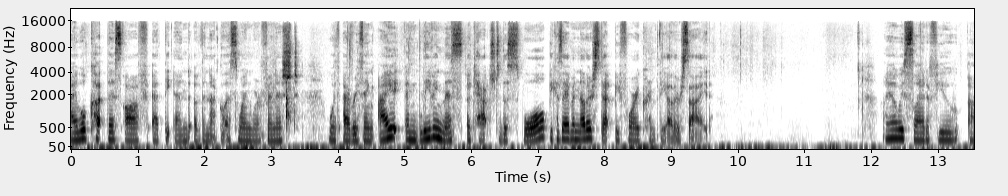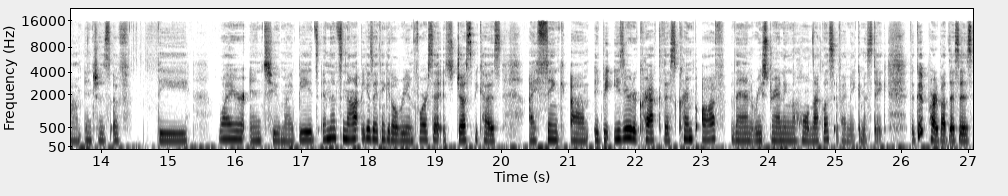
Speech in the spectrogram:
I will cut this off at the end of the necklace when we're finished with everything. I am leaving this attached to the spool because I have another step before I crimp the other side. I always slide a few um, inches of the wire into my beads and that's not because I think it'll reinforce it it's just because I think um, it'd be easier to crack this crimp off than restranding the whole necklace if I make a mistake. The good part about this is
